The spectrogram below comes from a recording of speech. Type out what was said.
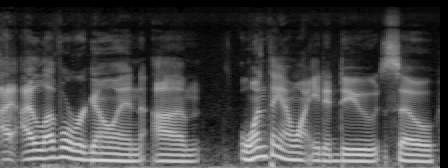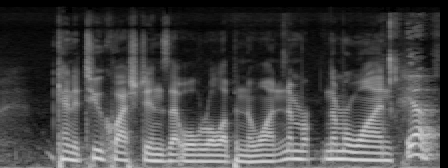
I, I love where we're going. Um, one thing I want you to do so kind of two questions that will roll up into one. Number number one, yeah.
